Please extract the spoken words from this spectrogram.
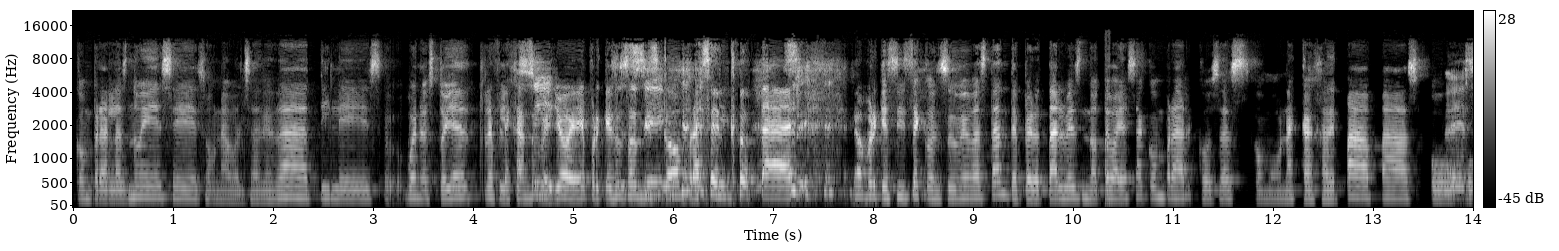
comprar las nueces o una bolsa de dátiles. Bueno, estoy reflejándome yo, ¿eh? Porque esas son mis compras, el cottage. No, porque sí se consume bastante, pero tal vez no te vayas a comprar cosas como una caja de papas o, o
